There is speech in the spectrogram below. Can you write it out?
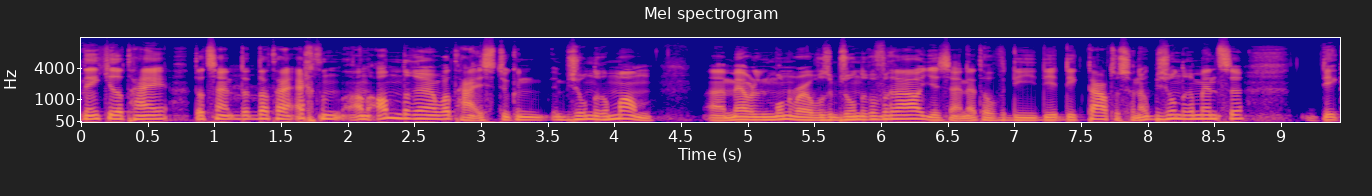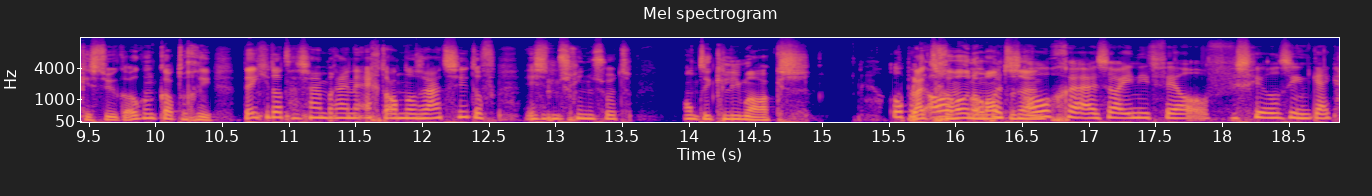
denk je dat hij, dat zijn, dat, dat hij echt een, een andere. Wat hij is natuurlijk een, een bijzondere man. Uh, Marilyn Monroe was een bijzondere vrouw. Je zei net over die, die dictators zijn ook bijzondere mensen. Dick is natuurlijk ook een categorie. Denk je dat zijn brein er echt anders uitziet? Of is het misschien een soort anticlimax? op het, oog, gewoon een man op te zijn. oog uh, zal je niet veel verschil zien. Kijk,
